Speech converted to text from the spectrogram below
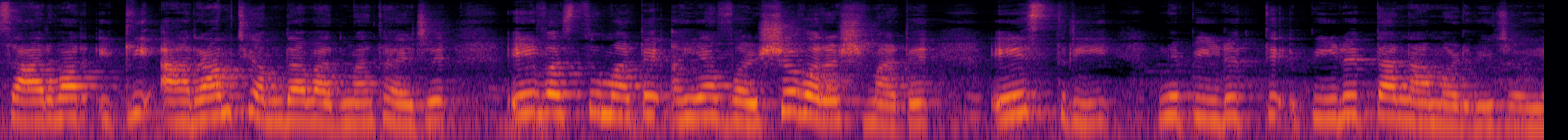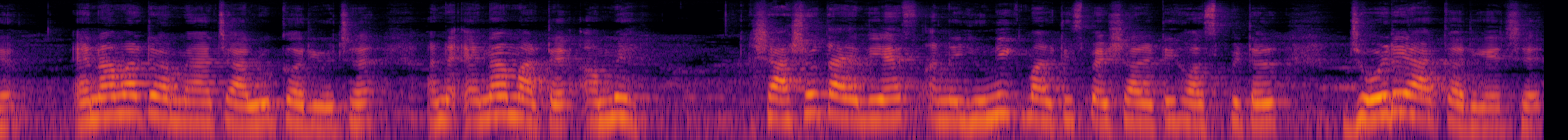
સારવાર એટલી આરામથી અમદાવાદમાં થાય છે, એ વસ્તુ માટે અહીંયા વર્ષો વર્ષ માટે એ સ્ત્રીને પીડિત, પીડિતતા ના મળવી જોઈએ. એના માટે અમે આ ચાલુ કર્યું છે અને એના માટે અમે શાશ્વત આઈવીએફ અને યુનિક મલ્ટી સ્પેશિયાલિટી હોસ્પિટલ જોડે આ કરીએ છીએ,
